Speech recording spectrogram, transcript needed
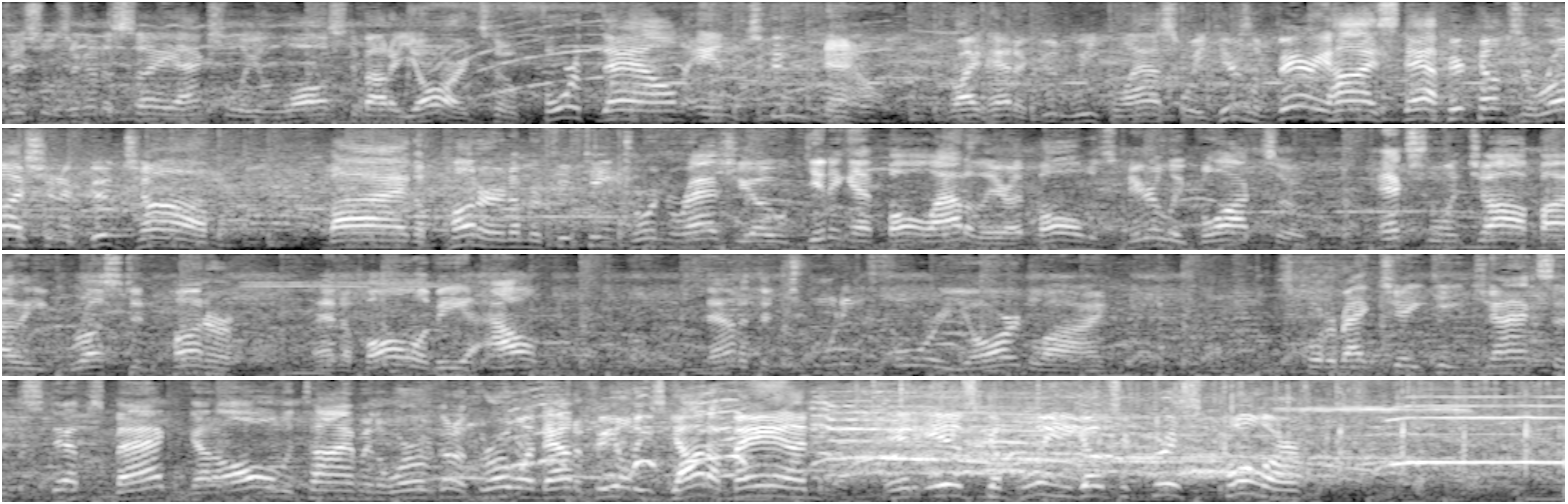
officials are going to say actually lost about a yard. So fourth down and two now. Wright had a good week last week. Here's a very high snap. Here comes a rush and a good job by the punter, number 15, Jordan Raggio, getting that ball out of there. That ball was nearly blocked, so excellent job by the Ruston punter and the ball will be out down at the 24-yard line. This quarterback J.T. Jackson steps back, got all the time in the world, going to throw one down the field. He's got a man. It is complete. He goes to Chris Fuller.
